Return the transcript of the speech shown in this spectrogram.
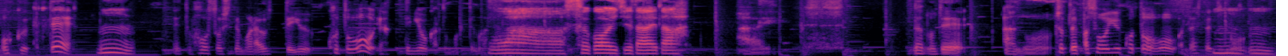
送って、うん。えっと放送してもらうっていうことをやってみようかと思ってます。うわあ、すごい時代だ。はい、なのであのちょっとやっぱそういうことを私たちうんも、うん。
